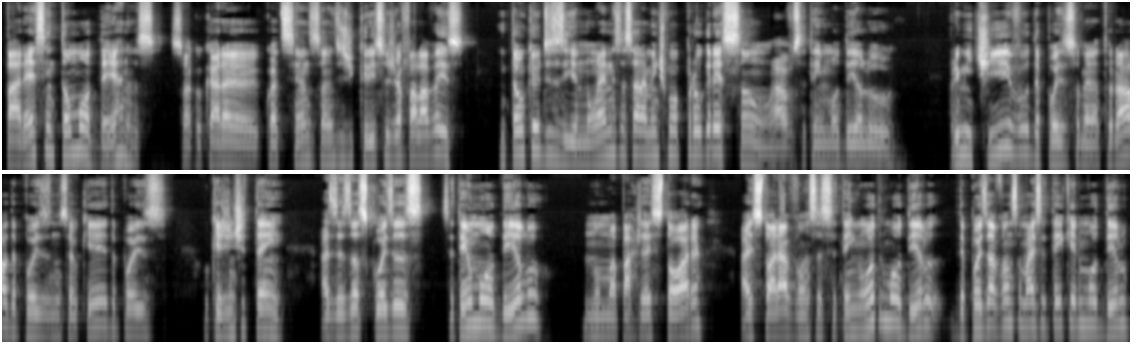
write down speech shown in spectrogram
parecem tão modernas, só que o cara 400 antes de Cristo já falava isso. Então o que eu dizia, não é necessariamente uma progressão. Ah, você tem um modelo primitivo, depois sobrenatural, depois não sei o que, depois o que a gente tem. Às vezes as coisas. Você tem um modelo numa parte da história, a história avança, você tem outro modelo, depois avança mais, você tem aquele modelo,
